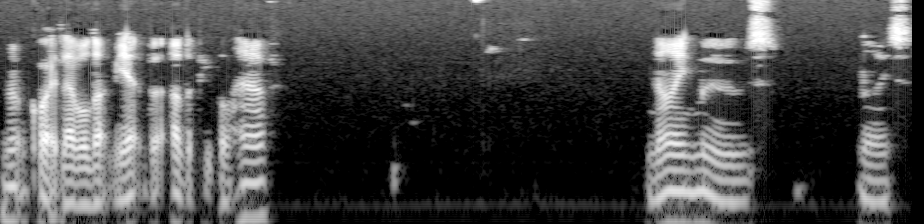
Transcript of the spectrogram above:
not quite leveled up yet, but other people have. Nine moves. Nice.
